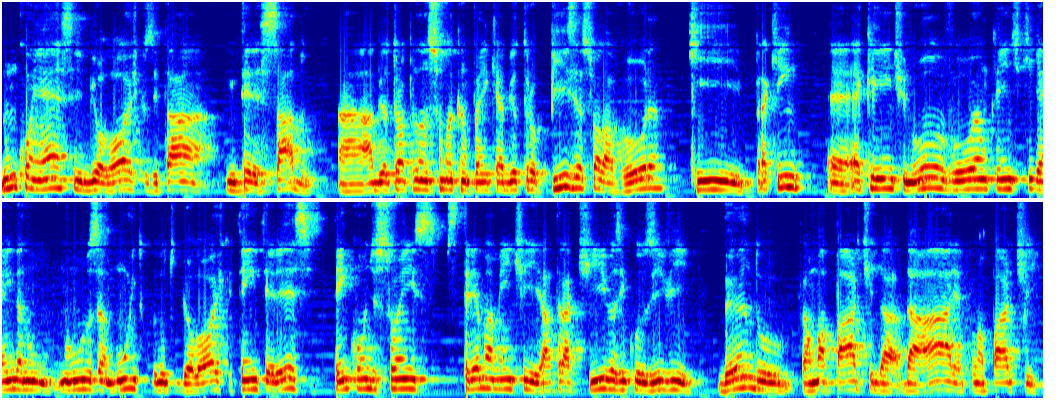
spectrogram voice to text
não conhece biológicos e está interessado, a Biotrop lançou uma campanha que é a Biotropize a sua lavoura, que para quem é, é, cliente novo ou é um cliente que ainda não, não usa muito produto biológico e tem interesse, tem condições extremamente atrativas, inclusive dando para uma parte da, da área, para uma parte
